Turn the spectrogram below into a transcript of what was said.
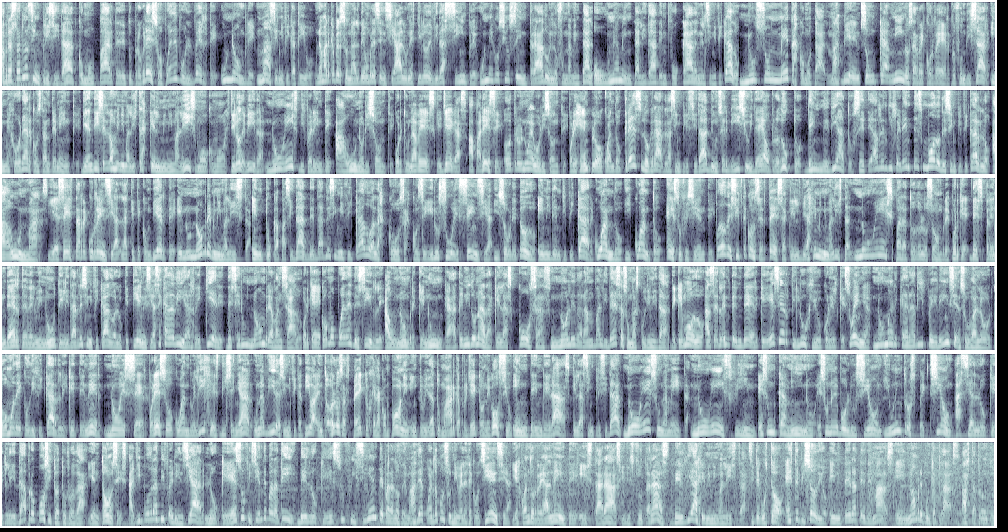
Abrazar la simplicidad como parte de tu progreso puede volverte un hombre más significativo. Una marca personal de hombre esencial, un estilo de vida simple, un negocio centrado en lo fundamental o una mentalidad enfocada en el significado no son metas como tal, más bien son caminos a recorrer, profundizar y mejorar constantemente. Bien dicen los minimalistas que el minimalismo como estilo de vida no es diferente a un horizonte, porque una vez que llegas aparece otro nuevo horizonte. Por ejemplo, cuando crees lograr la simplicidad de un servicio, idea o producto, de inmediato se te abren diferentes modos de simplificarlo aún más. Y es esta recurrencia la que te convierte en un hombre minimalista, en tu capacidad de darle significado a las cosas, conseguir su esencia y sobre todo en identificar cuándo y cuánto es suficiente. Puedo decirte con certeza que el viaje minimalista no es para todos los hombres, porque desprender de lo inútil y darle significado a lo que tienes y haces cada día requiere de ser un hombre avanzado. Porque ¿cómo puedes decirle a un hombre que nunca ha tenido nada que las cosas no le darán validez a su masculinidad? ¿De qué modo hacerle entender que ese artilugio con el que sueña no marcará diferencia en su valor? ¿Cómo decodificarle que tener no es ser? Por eso, cuando eliges diseñar una vida significativa en todos los aspectos que la componen, incluida tu marca, proyecto o negocio, entenderás que la simplicidad no es una meta, no es fin, es un camino, es una evolución y una introspección hacia lo que le da propósito a tu rodar. Y entonces allí podrás diferenciar lo que es suficiente para ti de lo que es suficiente para los demás de acuerdo con sus niveles de conciencia. Y es cuando realmente estarás y disfrutarás del viaje minimalista. Si te gustó este episodio, entérate de más en nombre.plus. Hasta pronto.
